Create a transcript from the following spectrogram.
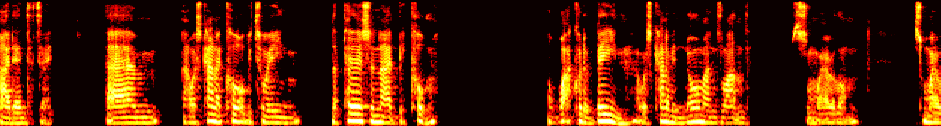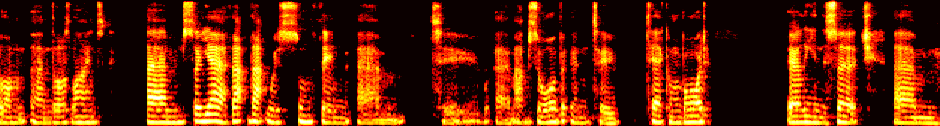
identity. Um, I was kind of caught between the person I'd become and what I could have been. I was kind of in no man's land somewhere along somewhere along um, those lines. Um, so yeah, that that was something um, to um, absorb and to take on board early in the search, um,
